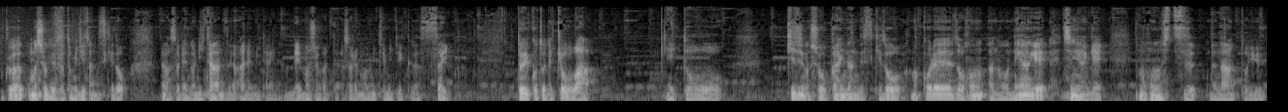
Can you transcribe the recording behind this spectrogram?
僕は面白くてずっと見てたんですけどなんかそれのリターンズがあるみたいなんでもしよかったらそれも見てみてください。ということで今日はえっと記事の紹介なんですけど、まあ、これぞ本あの値上げ賃上げの本質だなという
